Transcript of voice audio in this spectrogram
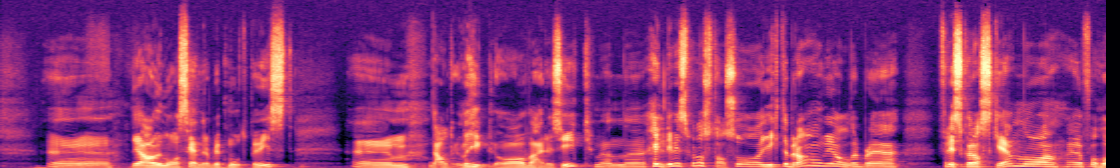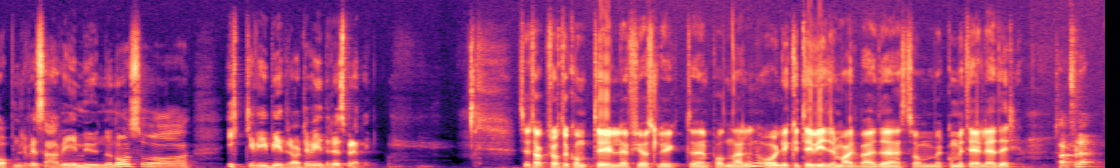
Eh, det har jo nå senere blitt motbevist. Eh, det er aldri noe hyggelig å være syk, men heldigvis for oss da så gikk det bra. Vi alle ble friske og raske igjen, og forhåpentligvis er vi immune nå, så ikke vi bidrar til videre spredning. Så takk for at du kom til Fjøslykt-podden, Erlend, og lykke til videre med arbeidet som komitéleder. Takk for det.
